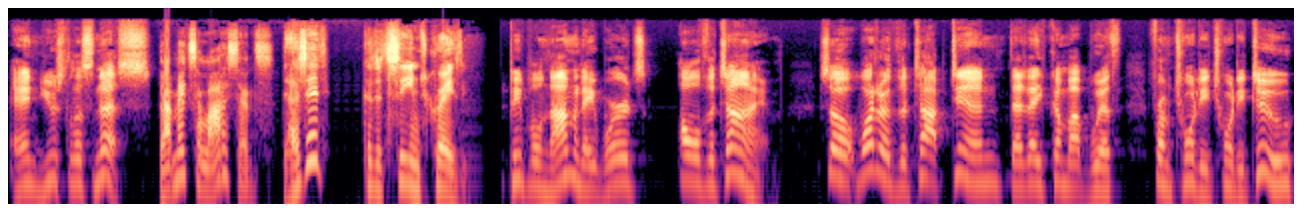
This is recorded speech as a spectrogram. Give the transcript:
and uselessness. That makes a lot of sense. Does it? Because it seems crazy. People nominate words all the time. So, what are the top 10 that they've come up with from 2022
